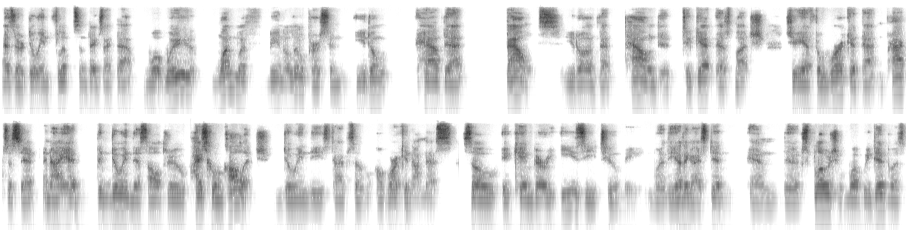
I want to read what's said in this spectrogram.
as they're doing flips and things like that. What we one with being a little person, you don't have that bounce, you don't have that pound to, to get as much. So you have to work at that and practice it. And I had been doing this all through high school and college, doing these types of, of working on this. So it came very easy to me where the other guys didn't. And the explosion, what we did was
